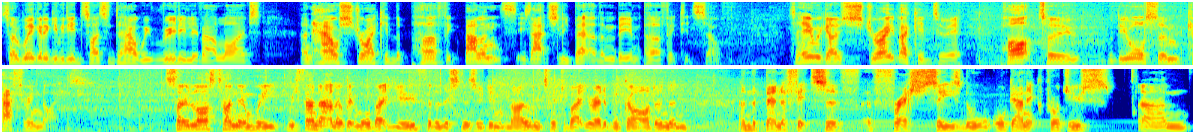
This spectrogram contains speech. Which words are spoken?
so, we're going to give you the insights into how we really live our lives and how striking the perfect balance is actually better than being perfect itself. So, here we go, straight back into it. Part two with the awesome Kathryn Knights. So, last time then, we, we found out a little bit more about you for the listeners who didn't know. We talked about your edible garden and, and the benefits of, of fresh, seasonal, organic produce. Um,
